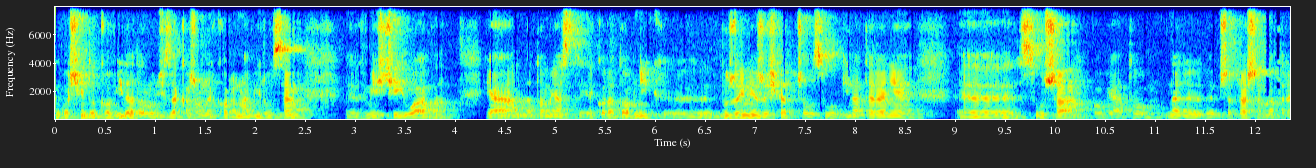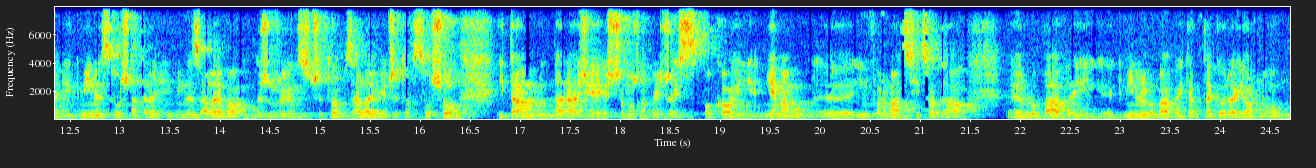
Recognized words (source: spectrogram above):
e, właśnie do covid do ludzi zakażonych koronawirusem e, w mieście Iława. Ja natomiast jako ratownik w dużej mierze świadczę usługi na terenie Susza powiatu, przepraszam, na terenie gminy Susz, na terenie gminy Zalewo, dyżurując czy to w Zalewie, czy to w Suszu i tam na razie jeszcze można powiedzieć, że jest spokojnie. Nie mam informacji co do Lubawy i gminy Lubawy i tamtego rejonu.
